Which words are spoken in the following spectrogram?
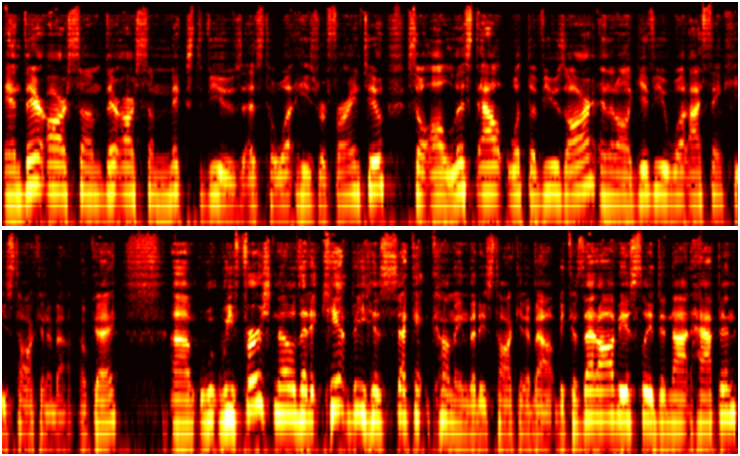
And there are some there are some mixed views as to what he's referring to. So I'll list out what the views are and then I'll give you what I think he's talking about, okay? Um, we first know that it can't be his second coming that he's talking about because that obviously did not happen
